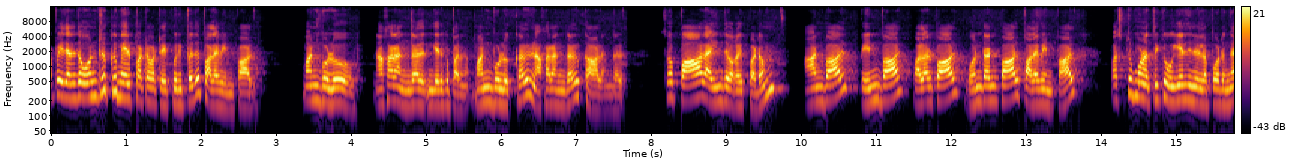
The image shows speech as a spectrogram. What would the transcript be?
அப்போ இதில் ஒன்றுக்கு மேற்பட்டவற்றை குறிப்பது பலவின்பால் மண்புழு நகரங்கள் இங்கே இருக்குது பாருங்கள் மண்புழுக்கள் நகரங்கள் காலங்கள். ஸோ பால் ஐந்து வகைப்படும். ஆண்பால் பெண்பால் பலர்பால் ஒன்றன் பால் பலவின் பால். ஃபஸ்ட்டு மூணு தூக்கி உயர்தி நிலை போடுங்க.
